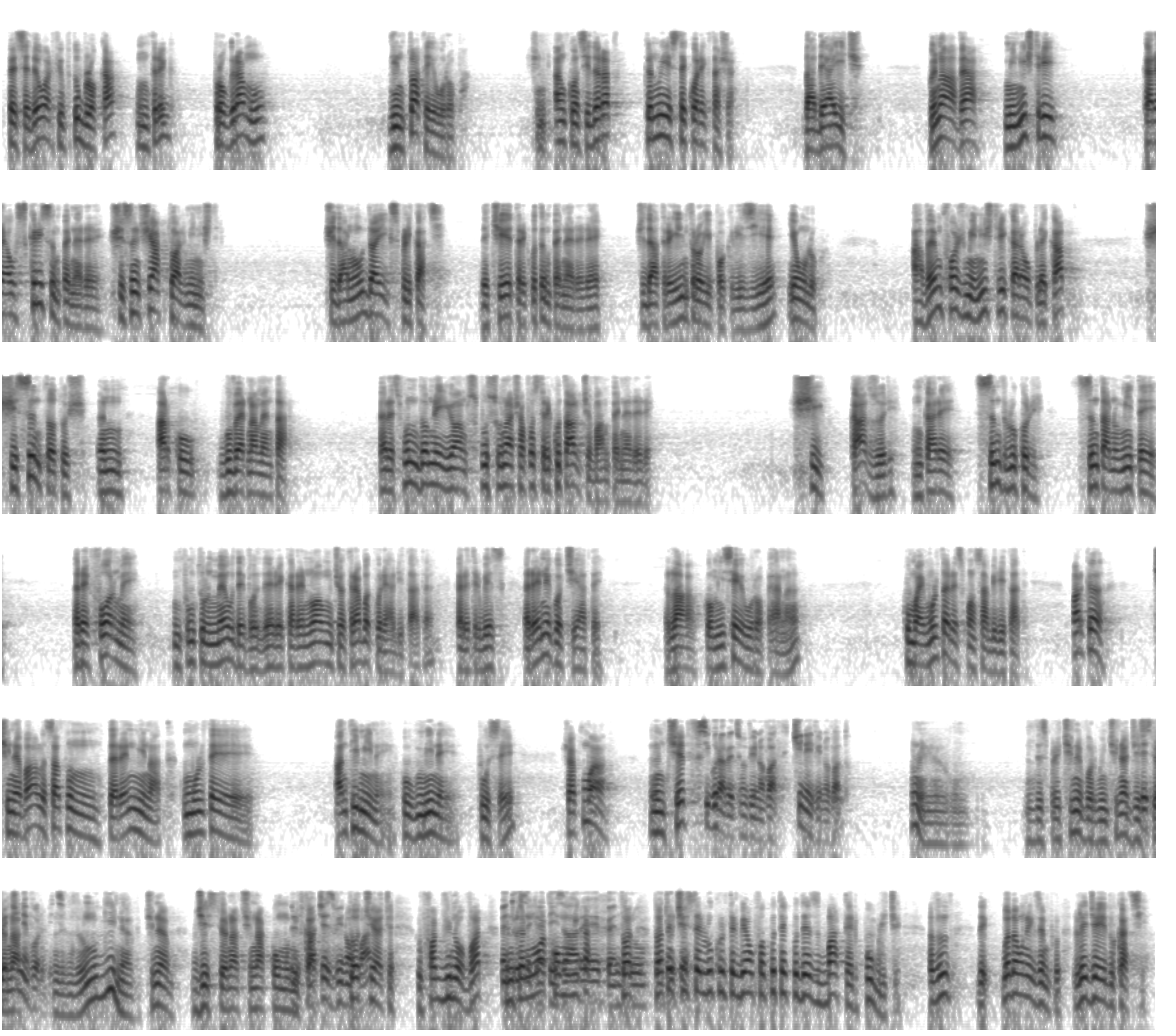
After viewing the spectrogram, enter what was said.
PSD-ul ar fi putut bloca întreg programul din toată Europa. Și am considerat că nu este corect așa. Dar de aici, până a avea miniștri care au scris în PNRR și sunt și actuali miniștri, și de a nu da explicații de ce e trecut în PNRR și de a trăi într-o ipocrizie, e un lucru. Avem foști miniștri care au plecat și sunt totuși în arcul guvernamental. Care spun, domne, eu am spus una și a fost trecut altceva în PNRR. Și cazuri în care sunt lucruri, sunt anumite reforme, în punctul meu de vedere, care nu au nicio treabă cu realitatea, care trebuie renegociate la Comisia Europeană, cu mai multă responsabilitate. Parcă cineva a lăsat un teren minat cu multe antimine, cu mine puse și acum încet... sigur aveți un vinovat. Cine e vinovatul? Nu, e- despre cine vorbim? Cine a gestionat? cine vorbiți? Domnul Ghinea. Cine a gestionat și n-a comunicat faceți vinovat? tot ceea ce... Îl fac vinovat Pentru pentru, că nu a secretizare, comunicat. pentru- Toate, pentru toate ce? aceste lucruri trebuiau făcute cu dezbateri publice. Ați văzut? De, vă dau un exemplu. Legea educației.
